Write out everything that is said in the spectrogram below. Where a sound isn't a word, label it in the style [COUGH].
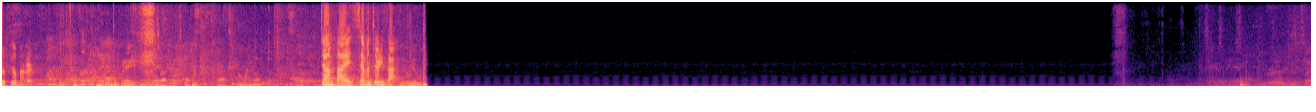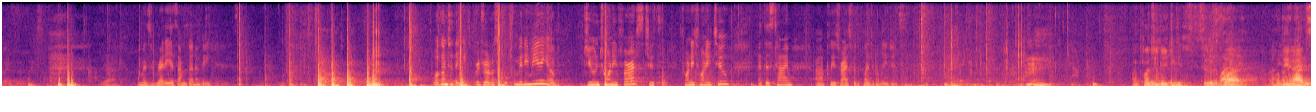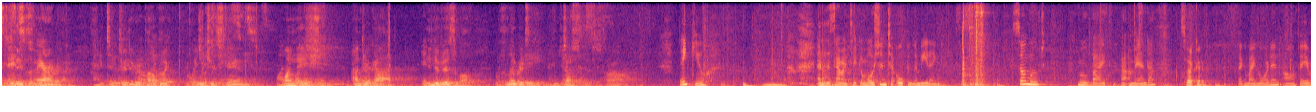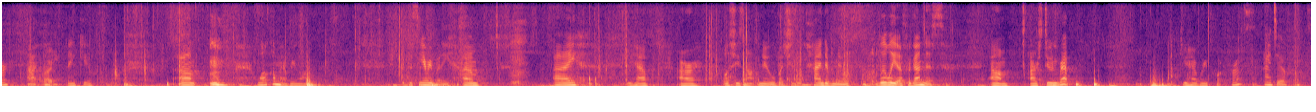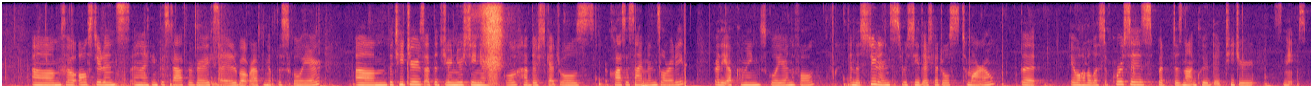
she'll feel better. I didn't put anything about the test. Done by 7:35. I'm as ready as I'm gonna be. Welcome to the East Bridgewater School Committee meeting of June 21st, to 2022. At this time, uh, please rise for the Pledge of Allegiance. I pledge allegiance to the flag of the United States of America and to the republic for which it stands, one nation, under God, indivisible, with liberty and justice for all. Thank you. And at this time, I take a motion to open the meeting. So moved. Moved by uh, Amanda, Second? Second by Gordon, all in favor? Aye. Aye. Thank you. Um, [CLEARS THROAT] Welcome, everyone. Good to see everybody. Um, I, we have our, well, she's not new, but she's kind of new, Lilia Fagundes, um, our student rep. Do you have a report for us? I do. Um, so all students and I think the staff are very excited about wrapping up the school year. Um, the teachers at the junior senior high school have their schedules or class assignments already for the upcoming school year in the fall, and the students receive their schedules tomorrow. The it will have a list of courses, but does not include the teachers' names.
